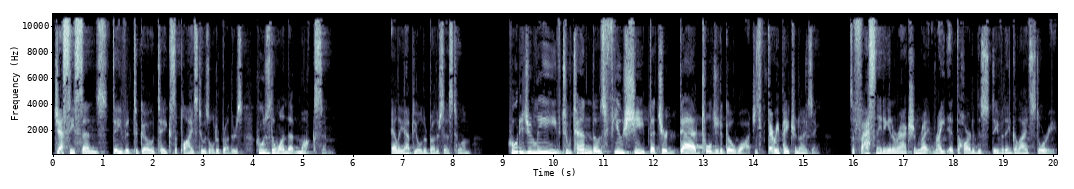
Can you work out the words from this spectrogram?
Jesse sends David to go take supplies to his older brothers, who's the one that mocks him? Eliab, the older brother, says to him, Who did you leave to tend those few sheep that your dad told you to go watch? It's very patronizing. It's a fascinating interaction right, right at the heart of this David and Goliath story.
